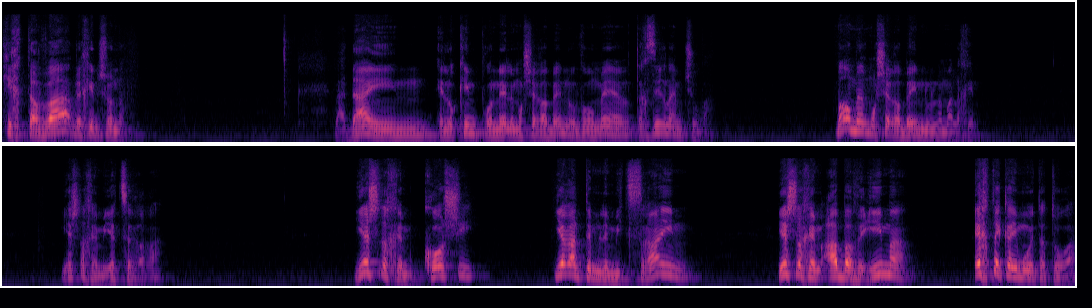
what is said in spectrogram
ככתבה וכלשונה. ועדיין אלוקים פונה למשה רבנו ואומר, תחזיר להם תשובה. מה אומר משה רבנו למלאכים? יש לכם יצר הרע? יש לכם קושי? ירדתם למצרים? יש לכם אבא ואימא? איך תקיימו את התורה?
